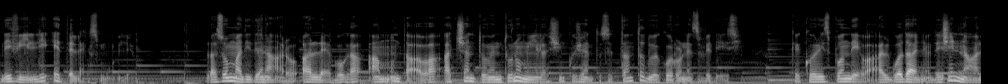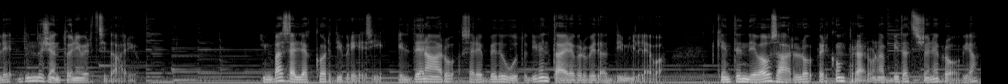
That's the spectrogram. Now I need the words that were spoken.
dei figli e dell'ex moglie. La somma di denaro all'epoca ammontava a 121.572 corone svedesi, che corrispondeva al guadagno decennale di un docente universitario. In base agli accordi presi, il denaro sarebbe dovuto diventare proprietà di Mileva, che intendeva usarlo per comprare un'abitazione propria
